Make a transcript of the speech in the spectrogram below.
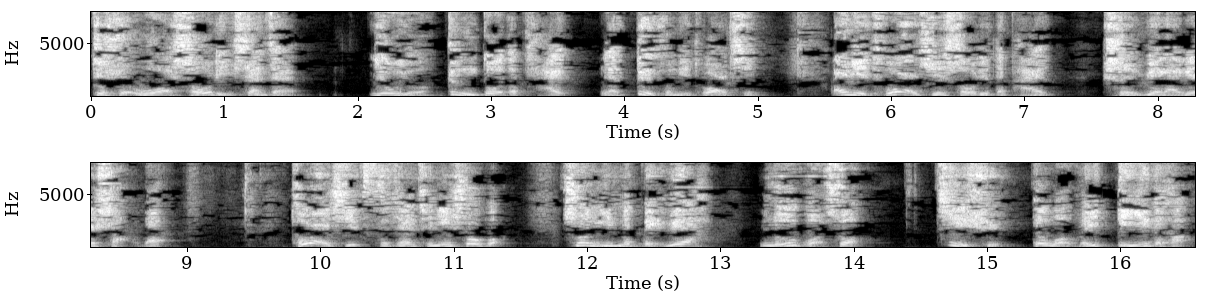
就是我手里现在拥有更多的牌来对付你土耳其，而你土耳其手里的牌。是越来越少的。土耳其此前曾经说过，说你们北约啊，如果说继续跟我为敌的话，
